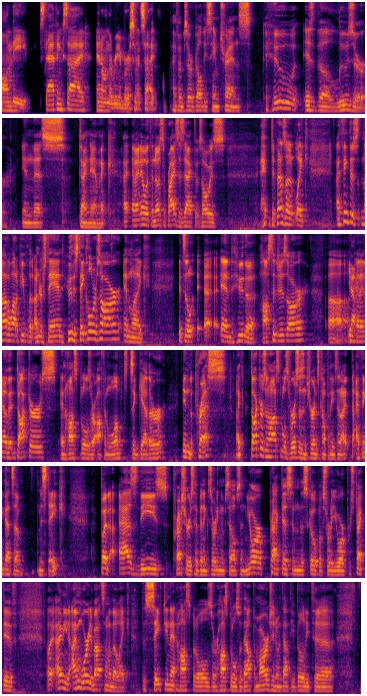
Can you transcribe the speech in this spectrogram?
on the staffing side and on the reimbursement side. I've observed all these same trends. Who is the loser in this dynamic. I, and I know with the No Surprises Act, it was always it depends on like I think there's not a lot of people that understand who the stakeholders are and like it's a uh, and who the hostages are. Uh, yeah. And I know that doctors and hospitals are often lumped together in the press, like doctors and hospitals versus insurance companies, and I I think that's a mistake. But as these pressures have been exerting themselves in your practice and the scope of sort of your perspective, I mean, I'm worried about some of the like the safety net hospitals or hospitals without the margin and without the ability to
